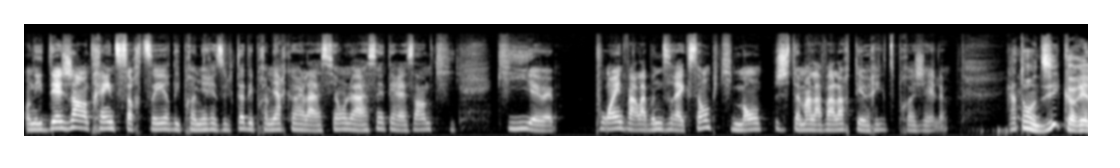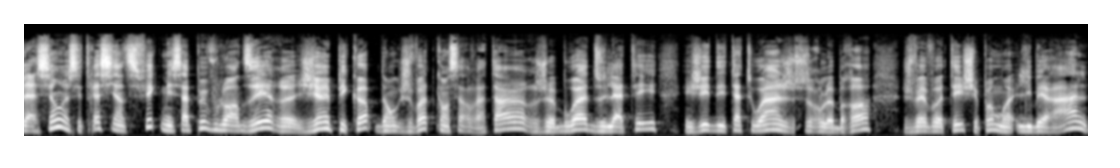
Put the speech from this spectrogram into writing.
on est déjà en train de sortir des premiers résultats, des premières corrélations là, assez intéressantes qui, qui euh, pointent vers la bonne direction puis qui montrent justement la valeur théorique du projet. Là. Quand on dit corrélation, c'est très scientifique, mais ça peut vouloir dire euh, j'ai un pick-up, donc je vote conservateur, je bois du latte et j'ai des tatouages sur le bras, je vais voter, je sais pas moi, libéral.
